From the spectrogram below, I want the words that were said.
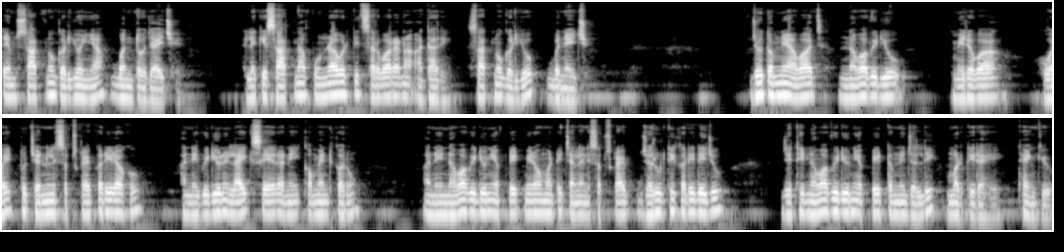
તેમ સાતનો ગળિયો અહીંયા બનતો જાય છે. એટલે કે સાતના પુનરાવર્તિત સરવાળાના આધારે સાતનો ઘડિયો બને છે. જો તમને આવા જ નવા વીડિયો મેળવવા હોય તો ચેનલને સબસ્ક્રાઈબ કરી રાખો અને વિડીયોને લાઇક, શેર અને કમેન્ટ કરો અને નવા વિડીયોની અપડેટ મેળવવા માટે ચેનલને સબસ્ક્રાઈબ જરૂરથી કરી દેજો જેથી નવા વિડીયોની અપડેટ તમને જલ્દી મળતી રહે. Thank you.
